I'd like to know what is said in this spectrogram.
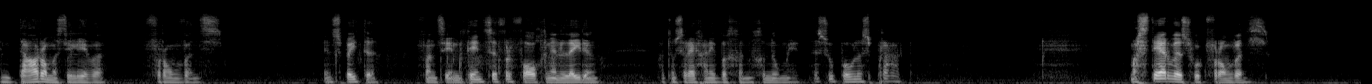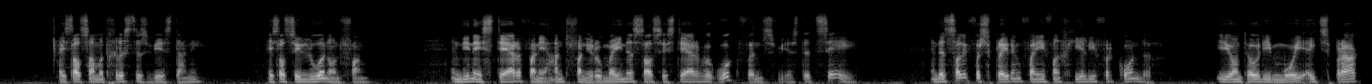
En daarom is die lewe vir hom wins. En spite van sy intense vervolging en lyding wat ons reg aan die begin genoem het. Dis hoe Paulus praat. Maar sterwe is ook vir hom wins. Hy sal saam met Christus wees dan nie. Hy sal sy loon ontvang. Indien hy sterf aan die hand van die Romeine, sal sy sterwe ook wins wees. Dit sê. En dit sal die verspreiding van die evangelie verkondig. U onthou die mooi uitspraak:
